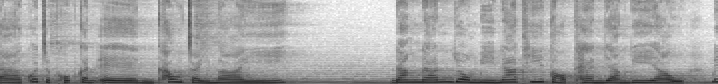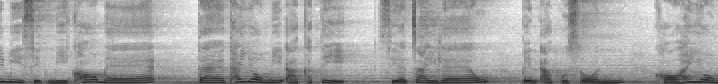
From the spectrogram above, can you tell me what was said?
ลาก็จะพบกันเองเข้าใจไหม ดังนั้นโยมมีหน้าที่ตอบแทนอย่างเดียว ไม่มีสิทธิ์มีข้อแม้ แต่ถ้าโยมมีอคติ เสียใจแล้ว เป็นอกุศล ขอให้โยม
